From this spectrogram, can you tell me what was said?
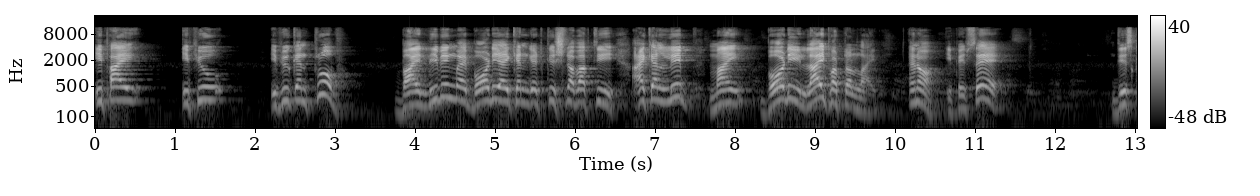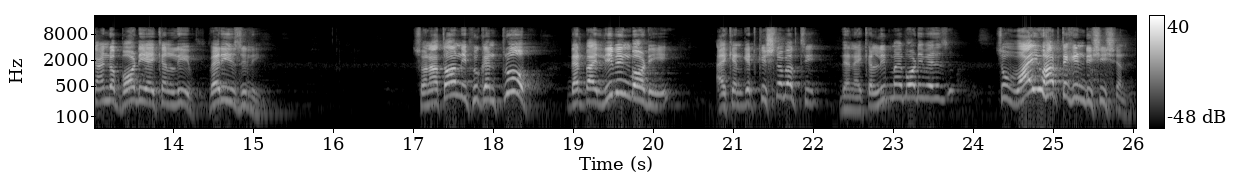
If I, if you, if you can prove by leaving my body I can get Krishna Bhakti, I can live my body life after life. You know, if I say, this kind of body I can live very easily. Sanatan, if you can prove that by living body, I can get Krishna Bhakti, then I can leave my body very easily. So why you have taken decision?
